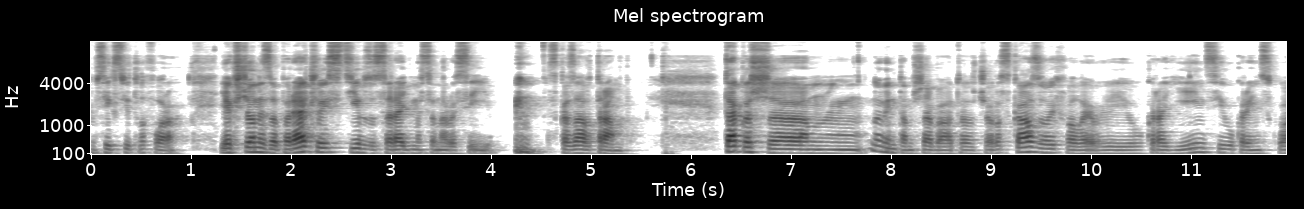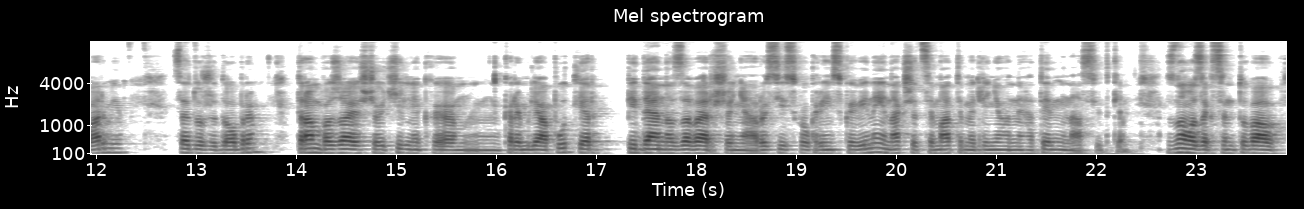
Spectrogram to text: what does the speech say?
у всіх світлофорах. Якщо не заперечує стів, зосередьмося на Росії, сказав Трамп. Також ем, ну, він там ще багато чого розказував, хвалив і українців, українську армію. Це дуже добре. Трамп вважає, що очільник ем, Кремля Путлер піде на завершення російсько-української війни, інакше це матиме для нього негативні наслідки. Знову заакцентував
